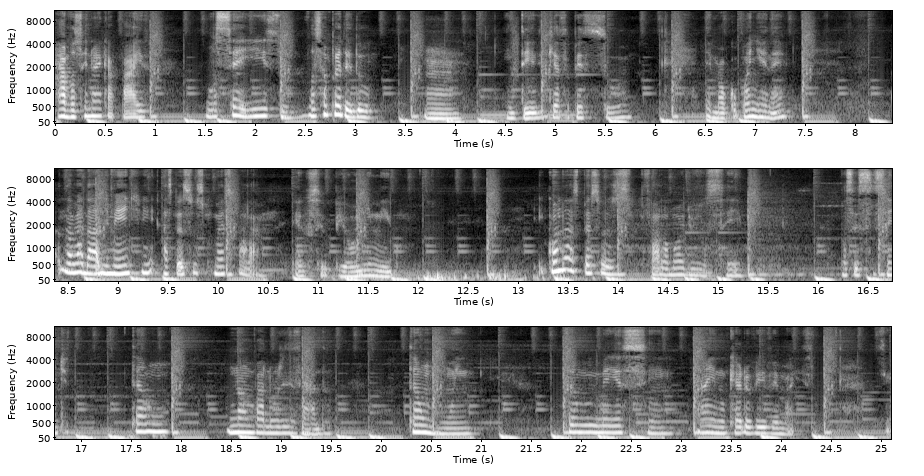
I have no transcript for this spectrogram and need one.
ah, você não é capaz, você é isso, você é um perdedor. Hum, entende que essa pessoa é mal companhia, né? Na verdade, mente, as pessoas começam a falar, é o seu pior inimigo. E quando as pessoas falam mal de você, você se sente tão não valorizado, tão ruim, tão meio assim, ai, não quero viver mais. Assim.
